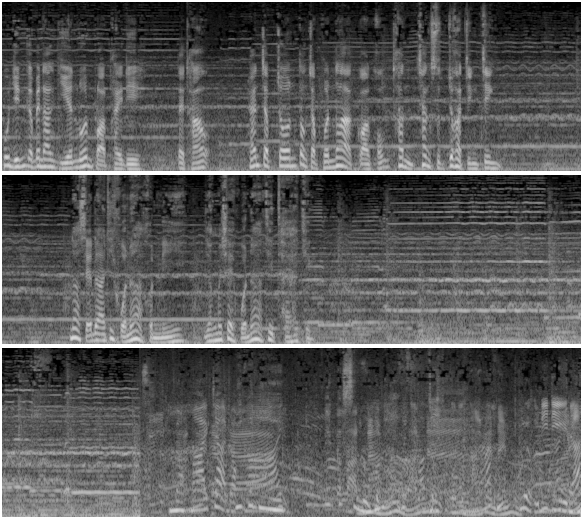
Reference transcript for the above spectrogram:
ผู้หญิงกับแม่นางเหยียนล้วนปลอดภัยดี แต่เท้าแผนจับโจรต้องจับคนหน้าก่อนของท่านช่างสุดยอดจริง น่าเสียดายที่หัวหน้าคนนี้ยังไม่ใช่หัวหน้าที่แท้จริง ดอกไม้จ้าดอกไม้ สวยมากเลือกดีๆนะ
